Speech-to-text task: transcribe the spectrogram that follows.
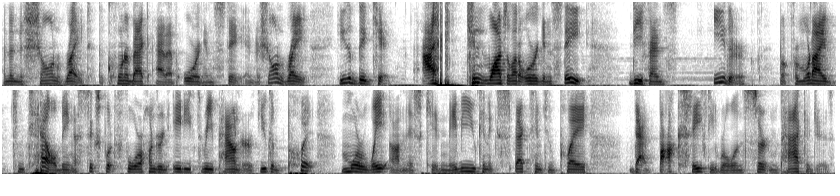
and then Nahshon Wright, the cornerback out of Oregon State. And Nahshon Wright, he's a big kid. I didn't watch a lot of Oregon State defense either, but from what I can tell, being a six foot four, 183 pounder, if you can put more weight on this kid, maybe you can expect him to play that box safety role in certain packages.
